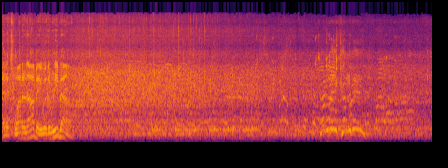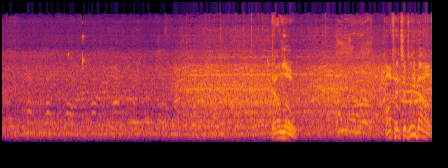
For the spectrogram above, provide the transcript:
And it's Watanabe with a rebound. Come to me, come to me. Down low. Offensive rebound.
